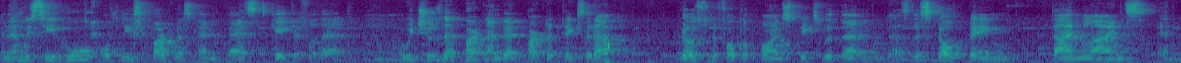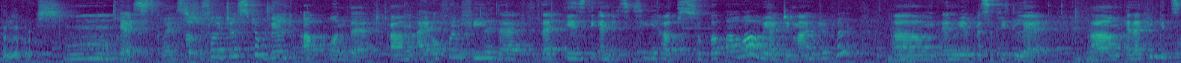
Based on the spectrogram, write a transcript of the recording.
and then we see who of these partners can best cater for that. Mm. And we choose that partner, and that partner takes it up, goes to the focal point, speaks with them, does the scoping, timelines, and delivers. Mm, yes. So, so just to build up on that, um, I often feel that that is the NDC Hub's superpower. We are demand driven. Mm-hmm. Um, and we are Pacific led. Mm-hmm. Um, and I think it's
